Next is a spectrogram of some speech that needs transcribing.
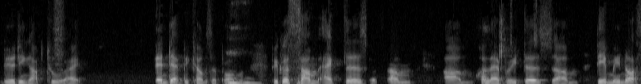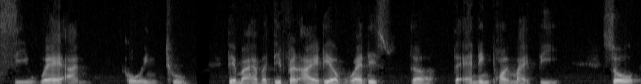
building up to, right? Then that becomes a problem Mhm. because some actors or some um, collaborators um, they may not see where I'm going to. They might have a different idea of where this the the ending point might be. So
